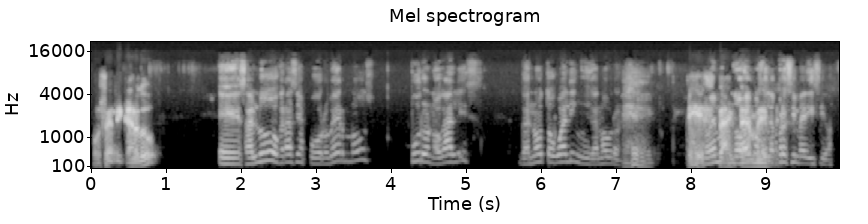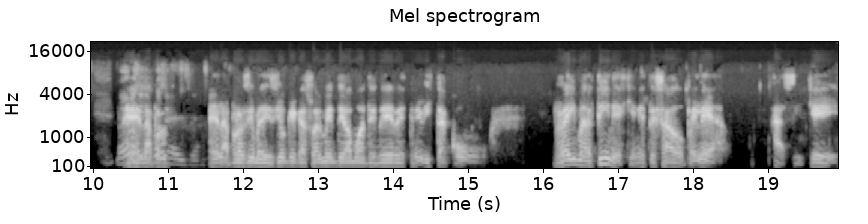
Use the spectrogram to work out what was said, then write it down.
José Ricardo, Eh, saludos, gracias por vernos. Puro Nogales. Ganó Towalin y ganó Bron. Nos vemos, en la próxima edición. Nos vemos en, la, próxima edición. En la próxima edición que casualmente vamos a tener entrevista con Rey Martínez, quien este sábado pelea. Así que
